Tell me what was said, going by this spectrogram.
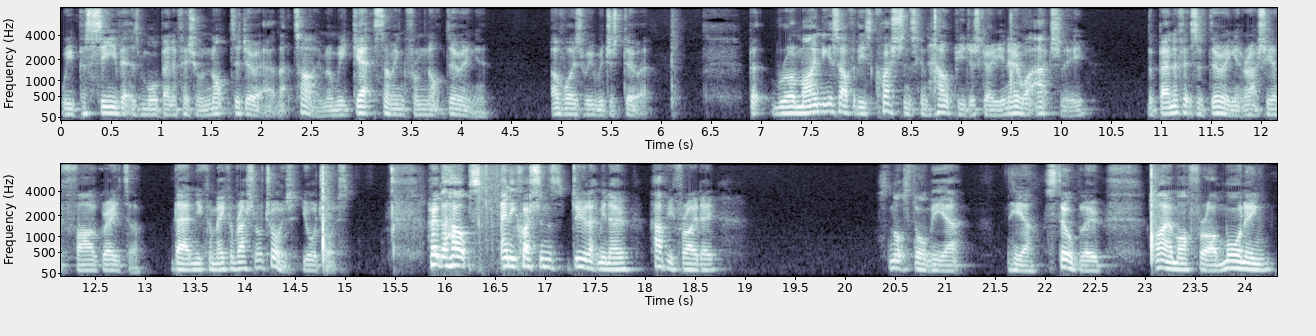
We perceive it as more beneficial not to do it at that time, and we get something from not doing it. Otherwise, we would just do it. But reminding yourself of these questions can help you just go, you know what, actually, the benefits of doing it are actually far greater then you can make a rational choice. Your choice. Hope that helps. Any questions, do let me know. Happy Friday. It's not stormy yet here, still blue. I am off for our morning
